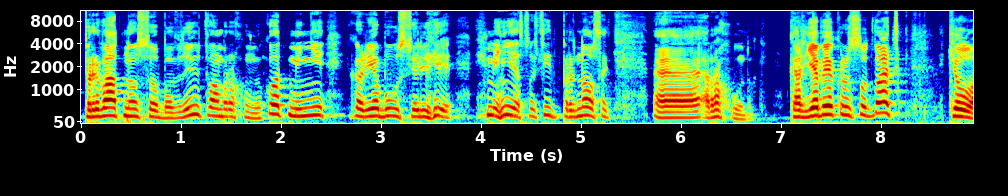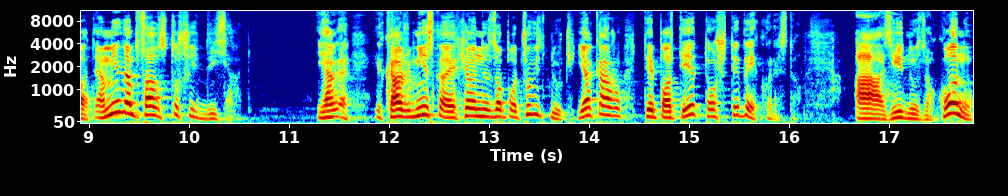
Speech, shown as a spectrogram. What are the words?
приватна особа видають вам рахунок. От мені я кажу, я був у селі, і мені сусід приносить е, рахунок. Каже, я використав 120 кВт, а мені написали 160. Я, я кажу, мені сказали, якщо я не заплачу, відключить. Я кажу, ти плати, то що ти використав. А згідно закону,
